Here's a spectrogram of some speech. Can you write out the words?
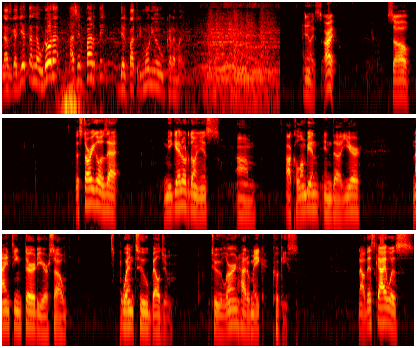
las galletas La Aurora hacen parte del patrimonio de Bucaramanga. Anyways, all right. So the story goes that Miguel Ordóñez, um, a Colombian in the year 1930 or so, went to Belgium to learn how to make cookies. Now, this guy was,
